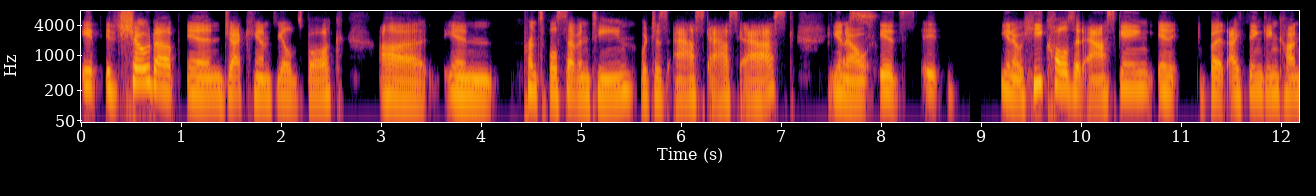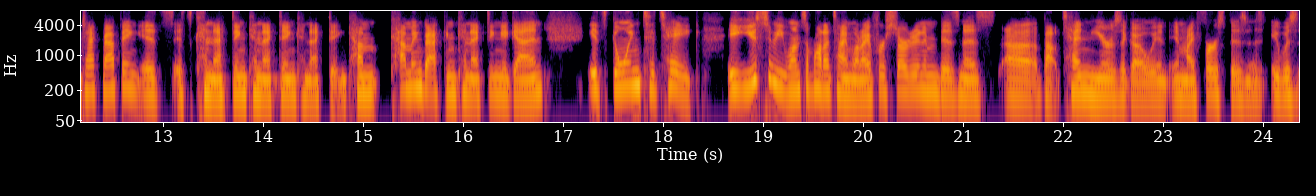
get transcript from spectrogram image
it it showed up in Jack Canfield's book, uh, in Principle 17, which is ask, ask, ask. You yes. know, it's it, you know, he calls it asking, and but I think in contact mapping, it's it's connecting, connecting, connecting, come coming back and connecting again. It's going to take. It used to be once upon a time when I first started in business uh, about ten years ago in in my first business. It was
